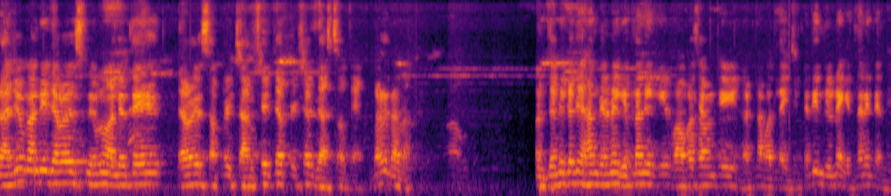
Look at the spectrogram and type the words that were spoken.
राजीव गांधी ज्यावेळेस निवडून आले होते त्यावेळेस आपले चारशेच्या पेक्षा जास्त होते. बरं दादा पण त्यांनी कधी हा निर्णय घेतला नाही की बाबासाहेबांची घटना बदलायची. कधी निर्णय घेतला नाही त्यांनी.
